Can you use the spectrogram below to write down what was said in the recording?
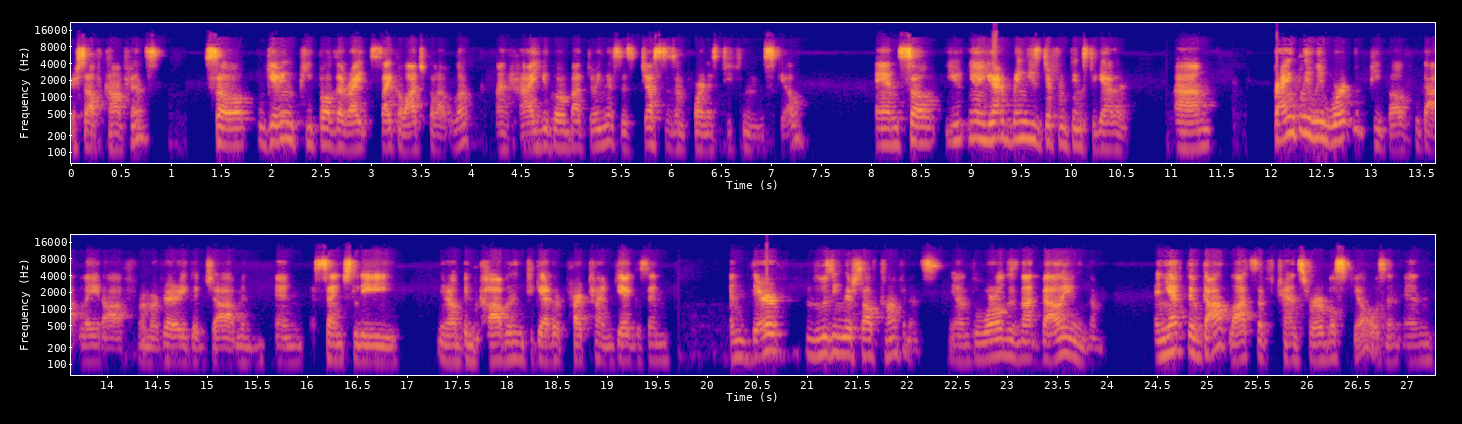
your self confidence. So, giving people the right psychological outlook on how you go about doing this is just as important as teaching them the skill. And so you you know you got to bring these different things together. Um, frankly, we work with people who got laid off from a very good job and and essentially you know been cobbling together part-time gigs and and they're losing their self-confidence. You know the world is not valuing them, and yet they've got lots of transferable skills. And and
